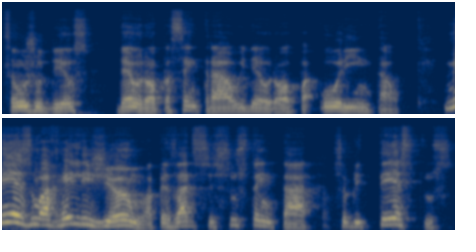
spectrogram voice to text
são os judeus da Europa Central e da Europa Oriental. Mesmo a religião, apesar de se sustentar sobre textos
